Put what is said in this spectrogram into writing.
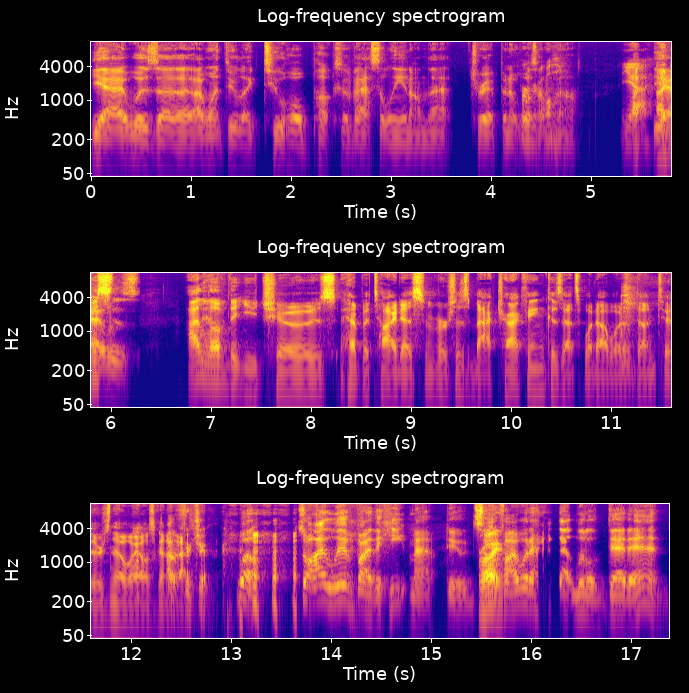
yeah it was uh i went through like two whole pucks of vaseline on that trip and it wasn't Brutal. enough Yeah. I yeah just- it was I Yeah. love that you chose hepatitis versus backtracking because that's what I would have done too. There's no way I was going to Oh, backtrack. sure. Well, so I live by the heat map, dude. So Right. if I would have had that little dead end,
